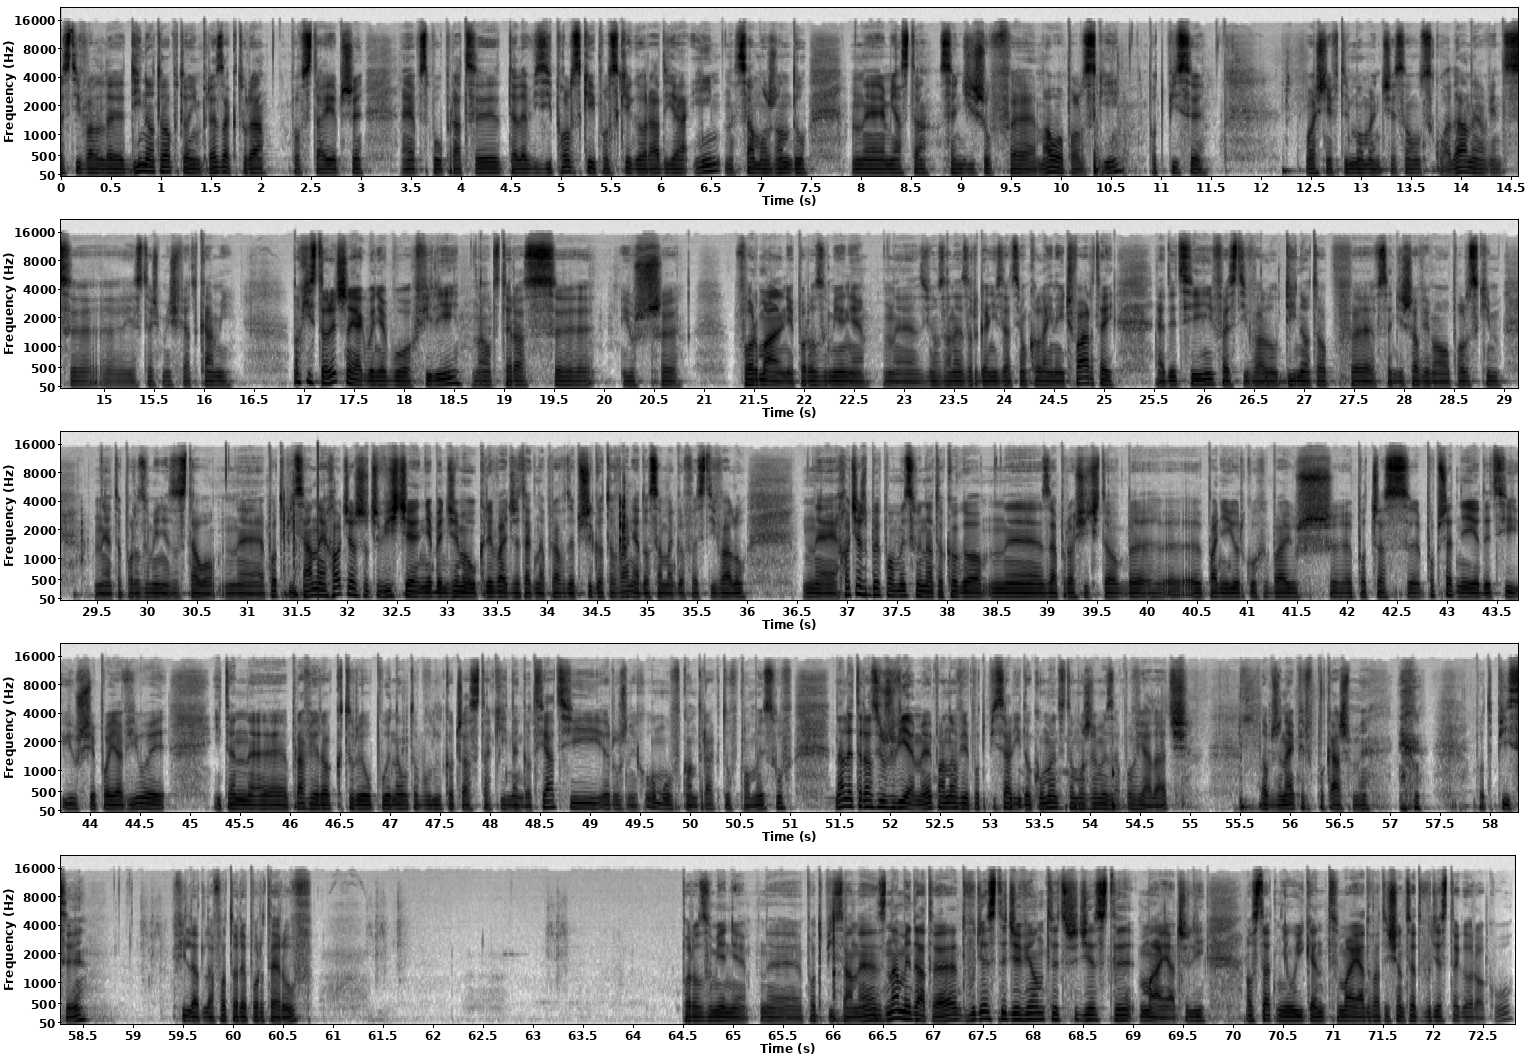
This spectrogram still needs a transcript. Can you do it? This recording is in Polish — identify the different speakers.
Speaker 1: Festiwal Dinotop to impreza, która powstaje przy e, współpracy Telewizji Polskiej, Polskiego Radia i samorządu e, miasta Sędziszów e, Małopolski. Podpisy właśnie w tym momencie są składane, a więc e, jesteśmy świadkami no, historycznej, jakby nie było chwili. No, od teraz e, już e, formalnie porozumienie e, związane z organizacją kolejnej czwartej edycji festiwalu Dinotop e, w Sędziszowie Małopolskim. E, To porozumienie zostało podpisane, chociaż oczywiście nie będziemy ukrywać, że tak naprawdę przygotowania do samego festiwalu, chociażby pomysły na to, kogo zaprosić, to panie Jurku chyba już podczas poprzedniej edycji już się pojawiły i ten prawie rok, który upłynął, to był tylko czas takiej negocjacji, różnych umów, kontraktów, pomysłów. No ale teraz już wiemy, panowie podpisali dokument, to możemy zapowiadać. Dobrze, najpierw pokażmy podpisy. Chwila dla fotoreporterów. Porozumienie e, podpisane. Znamy datę 29-30 maja, czyli ostatni weekend maja 2020 roku.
